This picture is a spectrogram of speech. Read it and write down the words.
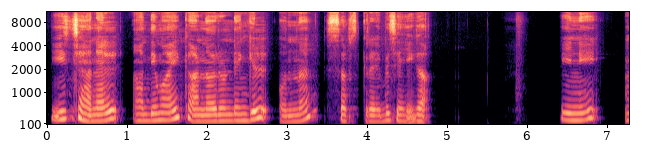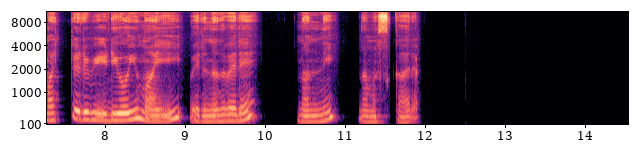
ഈ ചാനൽ ആദ്യമായി കാണുന്നവരുണ്ടെങ്കിൽ ഒന്ന് സബ്സ്ക്രൈബ് ചെയ്യുക. ഇനി മറ്റൊരു വീഡിയോയുമായി വരുന്നതുവരെ നന്ദി. നമസ്കാരം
